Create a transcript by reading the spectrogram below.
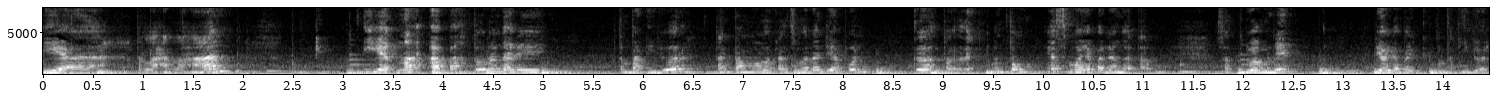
dia perlahan-lahan dia naik apa turun dari tempat tidur tanpa mengeluarkan suara dia pun ke toilet. Untungnya semuanya pada nggak tahu. Satu dua menit dia udah balik ke tempat tidur.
